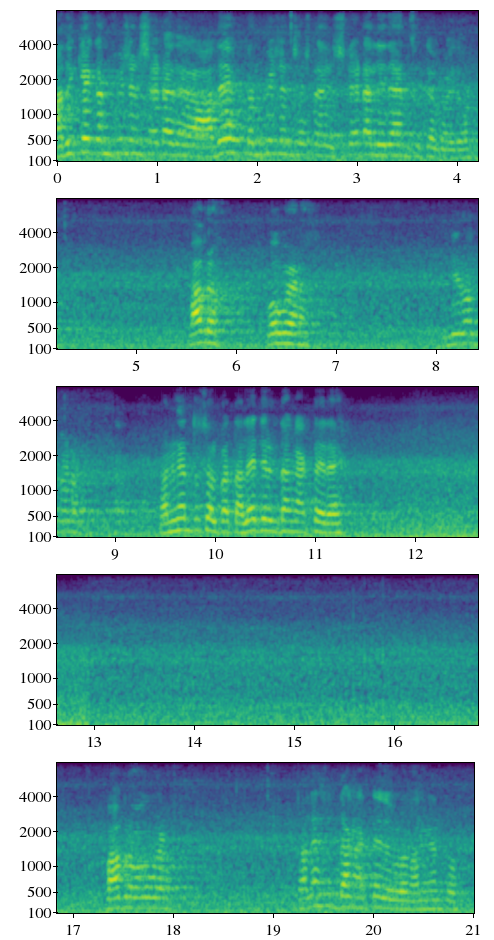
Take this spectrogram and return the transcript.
ಅದಕ್ಕೆ ಕನ್ಫ್ಯೂಷನ್ ಸ್ಟೇಟ್ ಆಗಿದೆ ಅದೇ ಕನ್ಫ್ಯೂಷನ್ ಸ್ಟೇಟಲ್ಲಿ ಇದೆ ಅನ್ಸುತ್ತೆ ಬ್ರೋ ಇದು. ಬಾ ಬ್ರೋ ಹೋಗ್ಬೇಡ ಇಲ್ಲಿರೋದು ಬೇಡ. ನನಗಂತೂ ಸ್ವಲ್ಪ ತಲೆ ತಿರುಗ್ದಂಗೆ ಆಗ್ತಾ ಇದೆ. ಬಾ ಹೋಗ್ಬೇಡ ತಲೆ ಸುದ್ದಂಗೆ ಆಗ್ತಾ ಇದೆ ಬ್ರೋ ನನಗಂತೂ.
